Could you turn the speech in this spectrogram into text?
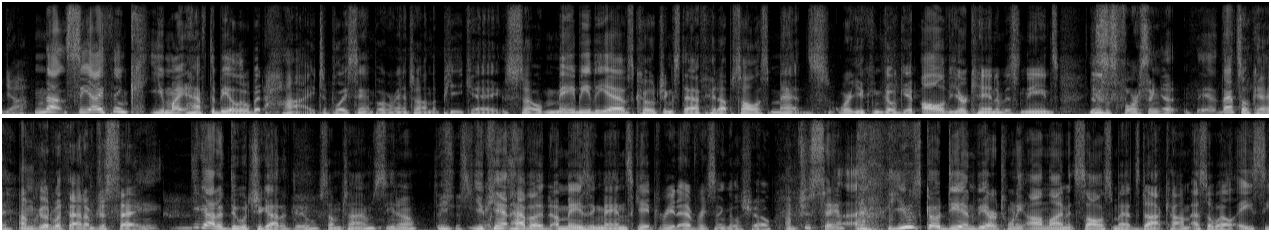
Yeah. No, see, I think you might have to be a little bit high to play Sampo Ranta on the PK. So maybe the Avs coaching staff hit up Solace Meds, where you can go get all of your cannabis needs. this You- is forcing it that's okay. i'm good with that i'm just saying You got to do what you got to do sometimes, you know. You, you can't have an amazing manscaped read every single show. i'm just saying uh, Use code DNVR20 online at solacemeds.com, S O L A C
